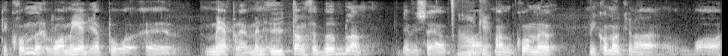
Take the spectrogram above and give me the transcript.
det kommer att vara media på, eh, med på det här, men utanför bubblan. Det vill säga, ja, okay. man, man, kommer, vi kommer att kunna vara...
